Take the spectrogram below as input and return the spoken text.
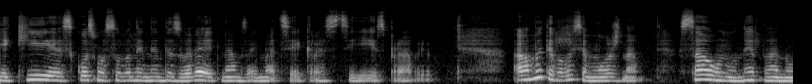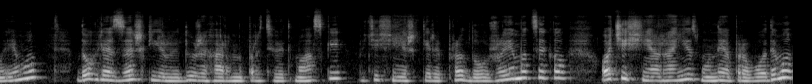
які з космосу вони не дозволяють нам займатися якраз цією справою. А мити волосся можна. Сауну не плануємо. Догляд за шкірою дуже гарно працюють маски. Очищення шкіри продовжуємо цикл. Очищення організму не проводимо.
